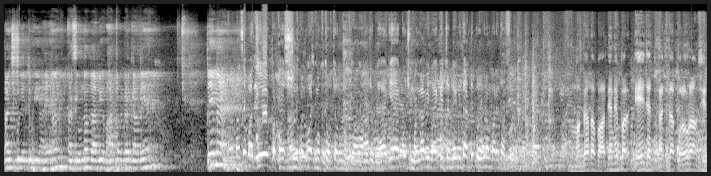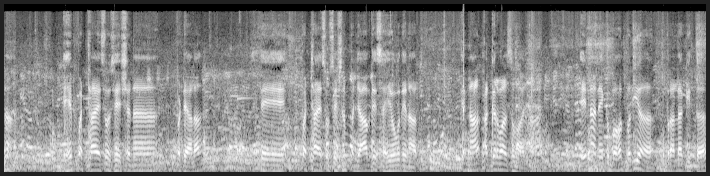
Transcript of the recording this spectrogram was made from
ਪੰਚਕੂਲੇ ਤੋਂ ਹੀ ਆਏ ਹਨ। ਅਸੀਂ ਉਹਨਾਂ ਦਾ ਵੀ ਆਭਾਰ ਪ੍ਰਗਟ ਕਰਦੇ ਹਾਂ। ਤੇ ਮੈਂ ਮਤਲਬ ਅੱਜ ਪਟਨਾ ਸਟੇਸ਼ਨ ਦੇ ਬਲਵਾਜ ਮੁੱਖ ਤੌਰ ਤੇ ਉਹਨੂੰ ਮੁੱਖ ਮਹਿਮਾਨ ਜੋ ਬੁਲਾਇਆ ਗਿਆ ਹੈ। ਕੁਝ ਮੰਗਾਂ ਵੀ ਲੈ ਕੇ ਚੱਲੇ ਨੇ ਤਾਂ ਅੱਜ ਦੇ ਪ੍ਰੋਗਰਾਮ ਬਾਰੇ ਦੱਸੋ ਮੰਗਾਂ ਤਾਂ ਬਾਅਦ ਦੀਆਂ ਨੇ ਪਰ ਇਹ ਜਦ ਅੱਜ ਦਾ ਪ੍ਰੋਗਰਾਮ ਸੀ ਨਾ ਇਹ ਭੱਠਾ ਐਸੋਸੀਏਸ਼ਨ ਪਟਿਆਲਾ ਤੇ ਭੱਠਾ ਐਸੋਸੀਏਸ਼ਨ ਪੰਜਾਬ ਦੇ ਸਹਿਯੋਗ ਦੇ ਨਾਲ ਤੇ ਨਾਲ ਅਗਰਵਾਲ ਸਮਾਜ। ਇਹਨਾਂ ਨੇ ਇੱਕ ਬਹੁਤ ਵਧੀਆ ਉਪਰਾਲਾ ਕੀਤਾ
